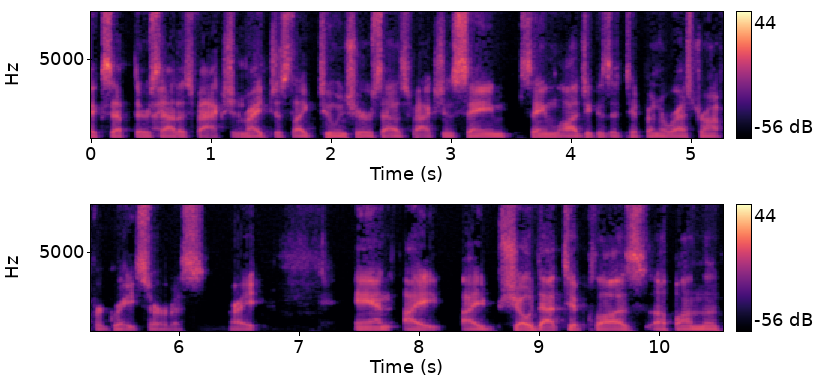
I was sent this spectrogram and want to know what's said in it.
accept their right. satisfaction, right? Just like to ensure satisfaction, same same logic as a tip in a restaurant for great service, right? And I I showed that tip clause up on the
